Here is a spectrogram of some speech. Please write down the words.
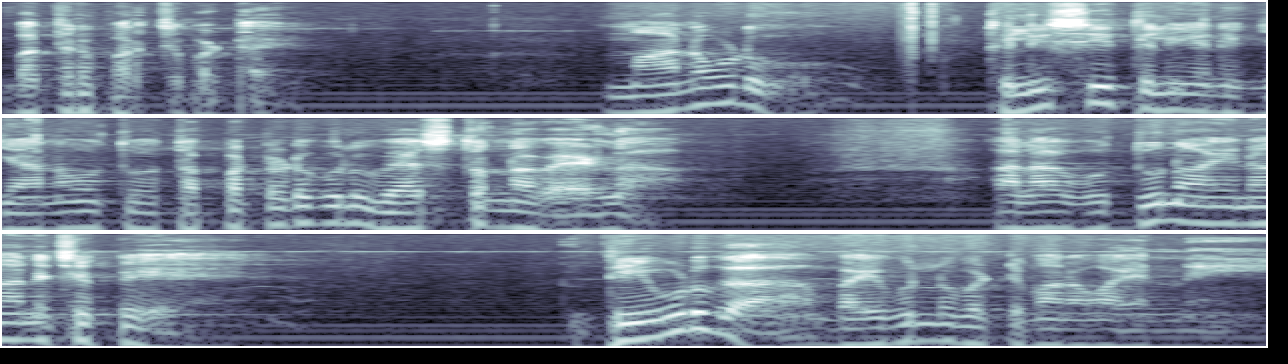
భద్రపరచబడ్డాయి. మానవుడు తెలిసి తెలియని జ్ఞానంతో తప్పటడుగులు వేస్తున్న వేళ అలా వద్దు నాయనా అని చెప్పే దేవుడుగా బైబిల్ను బట్టి మనం ఆయన్ని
